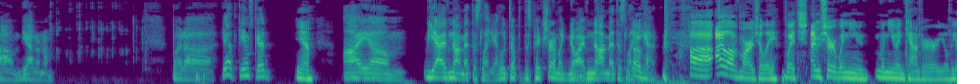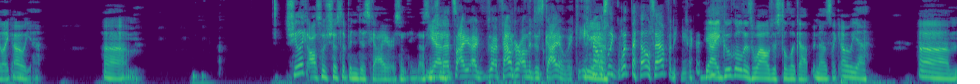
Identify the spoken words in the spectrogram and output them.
um, yeah, I don't know. But uh, yeah, the game's good. Yeah, I um, yeah, I've not met this lady. I looked up at this picture. I'm like, no, I've not met this lady okay. yet. uh, I love Marjoly, which I'm sure when you when you encounter her, you'll be like, oh yeah. Um, she like also shows up in Disgaea or something, doesn't yeah, she? Yeah, that's I, I, found her on the Disgaea wiki. Yeah. I was like, what the hell's happening here? yeah, I googled as well just to look up, and I was like, oh yeah. Um,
